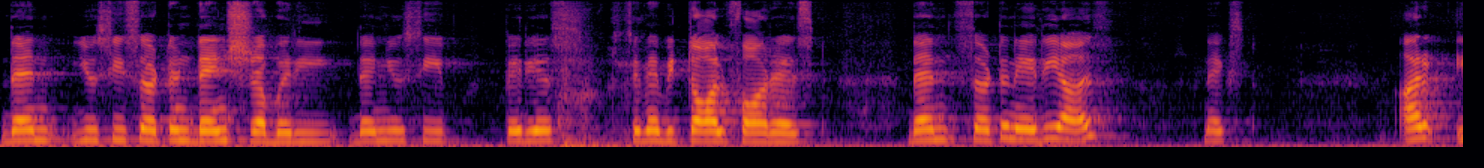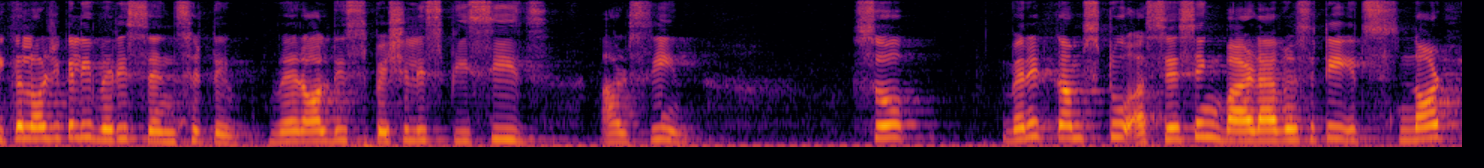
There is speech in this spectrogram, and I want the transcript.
Then you see certain dense shrubbery. Then you see various, say maybe tall forest. Then certain areas, next, are ecologically very sensitive, where all these specialist species are seen. So when it comes to assessing biodiversity, it's not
